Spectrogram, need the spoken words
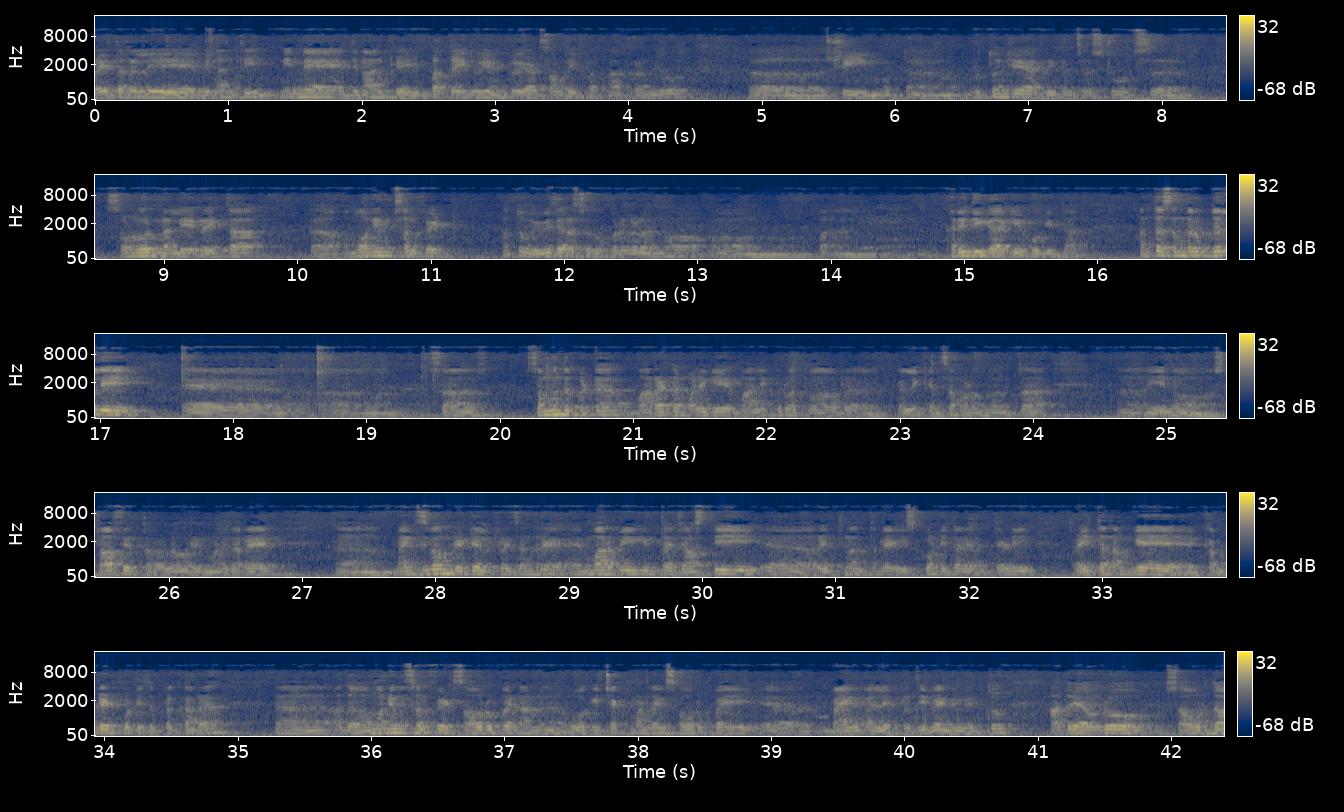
ರೈತರಲ್ಲಿ ವಿನಂತಿ. ನಿನ್ನೆ ದಿನಾಂಕ ಇಪ್ಪತ್ತೈದು ಎಂಟು ಎರಡು ಸಾವಿರದ ಇಪ್ಪತ್ನಾಲ್ಕರಂದು ಶ್ರೀ ಮುತ್- ಮೃತ್ಯುಂಜಯ ಅಗ್ರಿಕಲ್ಚರ್ ಸ್ಟೋರ್ಸ್ ಸವಣೂರಿನಲ್ಲಿ ರೈತ ಅಮೋನಿಯಂ ಸಲ್ಫೇಟ್ ಮತ್ತು ವಿವಿಧ ರಸಗೊಬ್ಬರಗಳನ್ನು ಖರೀದಿಗಾಗಿ ಹೋಗಿದ್ದ. ಅಂಥ ಸಂದರ್ಭದಲ್ಲಿ ಸಂಬಂಧಪಟ್ಟ ಮಾರಾಟ ಮಳಿಗೆ ಮಾಲೀಕರು ಅಥವಾ ಅವರ ಅಲ್ಲಿ ಕೆಲಸ ಮಾಡುವಂಥ ಏನು ಸ್ಟಾಫ್ ಇರ್ತಾರಲ್ಲ ಅವ್ರು ಏನು ಮಾಡಿದ್ದಾರೆ? ಮ್ಯಾಕ್ಸಿಮಮ್ ರಿಟೇಲ್ ಪ್ರೈಸ್ ಅಂದರೆ ಎಂ ಆರ್ ಪಿಗಿಂತ ಜಾಸ್ತಿ ರೈತನ ಹತ್ರ ಇಸ್ಕೊಂಡಿದ್ದಾರೆ ಅಂತೇಳಿ ರೈತ ನಮಗೆ ಕಂಪ್ಲೇಂಟ್ ಕೊಟ್ಟಿದ್ದ ಪ್ರಕಾರ ಅದು ಅಮೋನಿಯಂ ಸಲ್ಫೇಟ್ ಸಾವಿರ ರೂಪಾಯಿ ನಾನು ಹೋಗಿ ಚೆಕ್ ಮಾಡಿದಾಗ ಸಾವಿರ ರೂಪಾಯಿ ಬ್ಯಾಗ್ ಮೇಲೆ, ಪ್ರತಿ ಬ್ಯಾಗಲ್ಲಿ ಇತ್ತು. ಆದರೆ ಅವರು ಸಾವಿರದ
